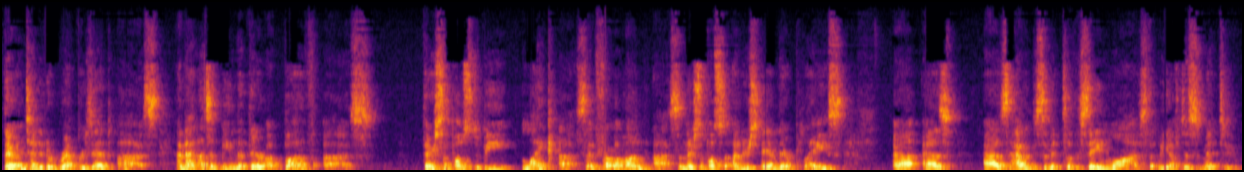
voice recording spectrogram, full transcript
they're intended to represent us. And that doesn't mean that they're above us they're supposed to be like us and from among us, and they're supposed to understand their place uh, as, as having to submit to the same laws that we have to submit to,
